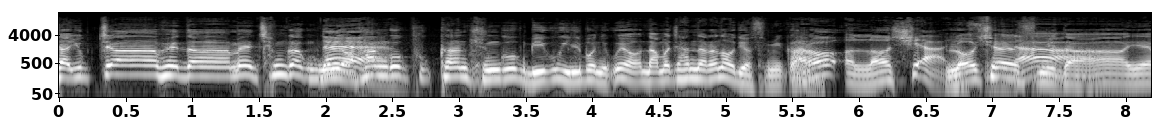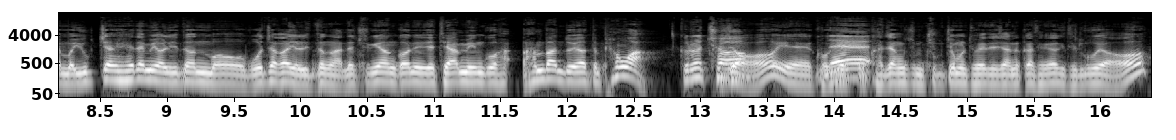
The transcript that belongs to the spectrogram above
자, 육자 회담의 참가국은요. 네. 한국, 북한, 중국, 미국, 일본이고요. 나머지 한 나라는 어디였습니까? 바로 러시아. 러시아였습니다. 예, 뭐 육자 회담이 열리던 뭐 모자가 열리던 간에 중요한 거는 이제 대한민국 한반도의 어떤 평화. 그렇죠. 그죠? 예, 거기에 네. 또 가장 좀 중점을 둬야 되지 않을까 생각이 들고요.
